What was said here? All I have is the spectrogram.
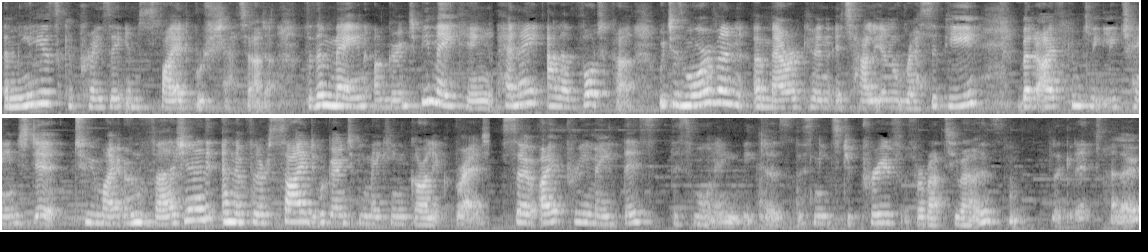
Emilia's Caprese inspired bruschetta. For the main I'm going to be making penne alla vodka which is more of an American Italian recipe but I've completely changed it to my own version and then for the side we're going to be making garlic bread. So I pre-made this this morning because this needs to prove for about two hours look at it, hello.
